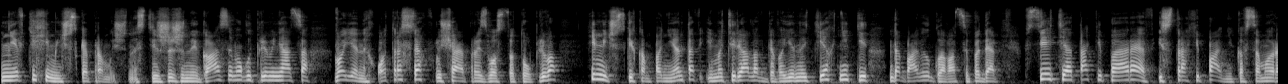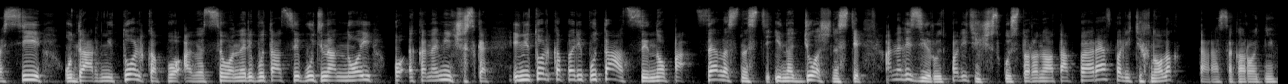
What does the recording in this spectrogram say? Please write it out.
нефтехимической промышленности. Сжиженные газы могут применяться в военных отраслях, включая производство топлива, химических компонентов и материалов для военной техники, добавил глава ЦПД. Все эти атаки по РФ и страх и паника в самой России – удар не только по авиационной репутации Путина, но и по экономической. И не только по репутации, но по целостности и надежности. Анализирует политическую сторону атак по РФ политтехнолог Тарас Огородний.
